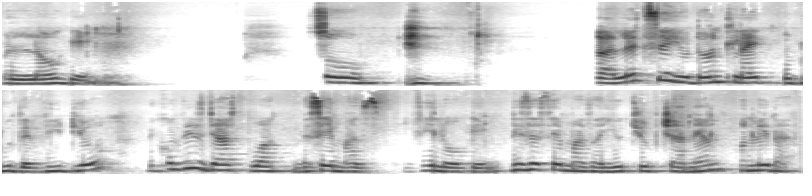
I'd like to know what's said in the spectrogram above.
blogging. So uh, let's say you don't like to do the video because this just work the same as vlogging. This is the same as a YouTube channel, only that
